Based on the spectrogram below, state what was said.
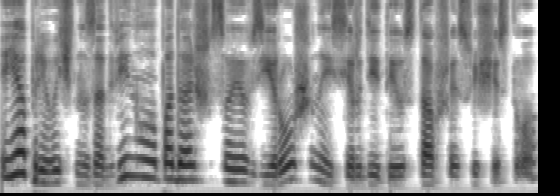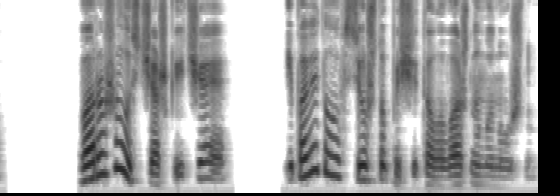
Я привычно задвинула подальше свое взъерошенное, сердитое и уставшее существо, вооружилась чашкой чая и поведала все, что посчитала важным и нужным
